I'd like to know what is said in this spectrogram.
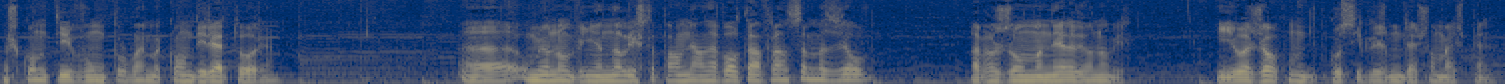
Mas como tive um problema com o diretor, uh, o meu nome vinha na lista para a volta à França, mas ele arranjou uma maneira de eu não vir. E hoje é o o ciclismo me deixou mais pena.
